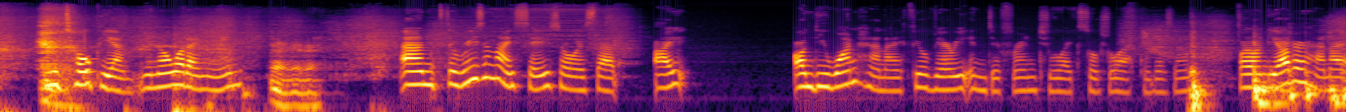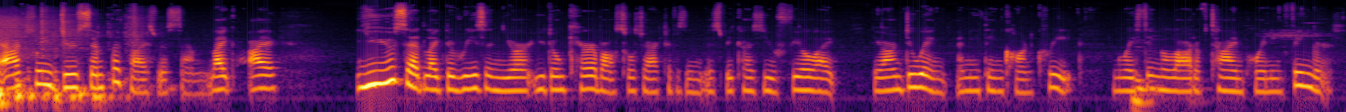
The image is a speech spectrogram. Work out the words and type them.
utopian. You know what I mean? Yeah, yeah, yeah. And the reason I say so is that I on the one hand, I feel very indifferent to like social activism, but on the other hand, I actually do sympathize with them. Like I, you, you said like the reason you're you don't care about social activism is because you feel like they aren't doing anything concrete and wasting a lot of time pointing fingers.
